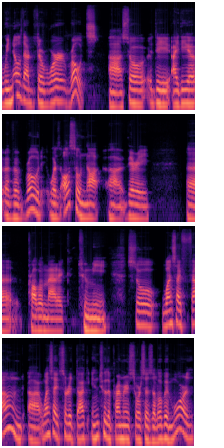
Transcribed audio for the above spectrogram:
we know that there were roads. Uh, so the idea of a road was also not uh, very uh, problematic to me. So once I found, uh, once I sort of dug into the primary sources a little bit more,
